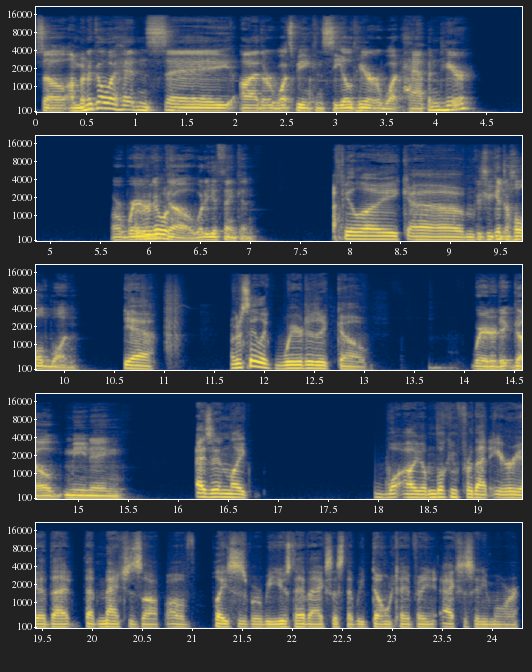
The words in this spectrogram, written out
So I'm going to go ahead and say either what's being concealed here or what happened here. Or where it go go? What are you thinking? I feel like um Because you get to hold one. yeah. I'm gonna say like where did it go? Where did it go? Meaning, As in like what like, I'm looking for that area that that matches up of places where we used to have access that we don't have any access anymore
